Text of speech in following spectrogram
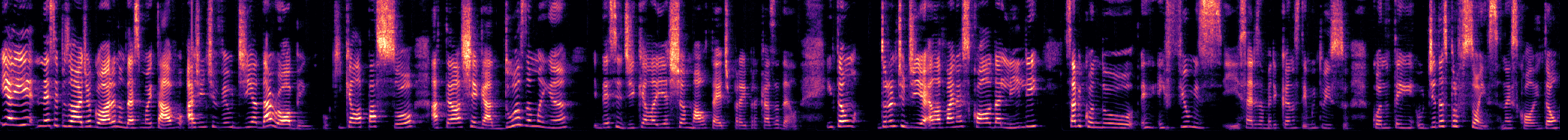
E aí, nesse episódio agora, no 18 a gente vê o dia da Robin. O que, que ela passou até ela chegar duas da manhã e decidir que ela ia chamar o Ted para ir para casa dela. Então, durante o dia, ela vai na escola da Lily Sabe quando. Em, em, filmes e séries americanas tem muito isso. Quando tem o dia das profissões na escola. Então,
